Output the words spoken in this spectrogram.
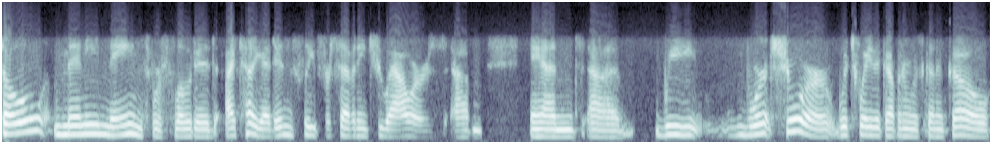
So many names were floated. I tell you, I didn't sleep for 72 hours. Um, and uh, we weren't sure which way the governor was going to go.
